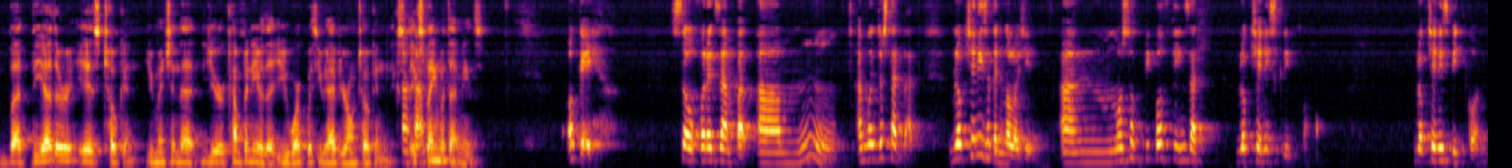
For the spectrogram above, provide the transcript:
but the other is token. You mentioned that your company or that you work with, you have your own token. Ex- Uh-huh. Explain what that means. Okay. So, for example, um, hmm, I'm going to start that. Blockchain is a technology, and most of people think that blockchain is crypto. Blockchain is Bitcoin.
